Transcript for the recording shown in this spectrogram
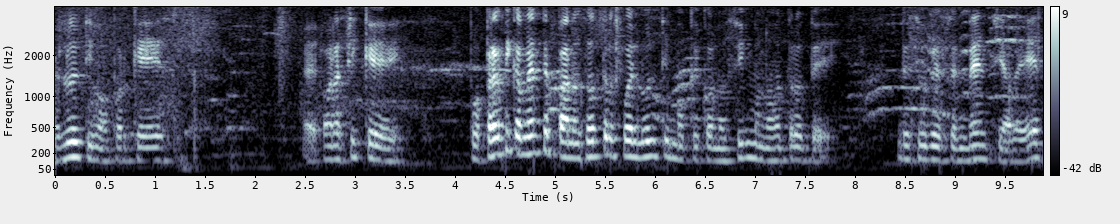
El último, porque es. eh, ahora sí que. Pues prácticamente para nosotros fue el último que conocimos nosotros de, de su descendencia, de él.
